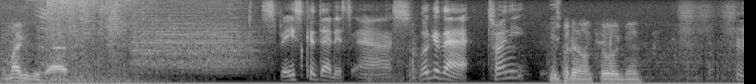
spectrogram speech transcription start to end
The mic is ass. Space Cadet is ass. Look at that. 20. You put it on two again.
